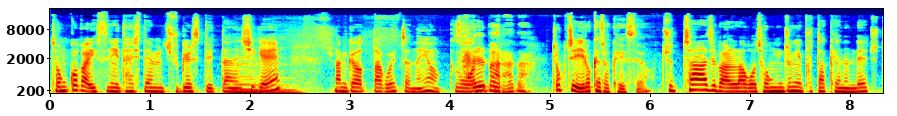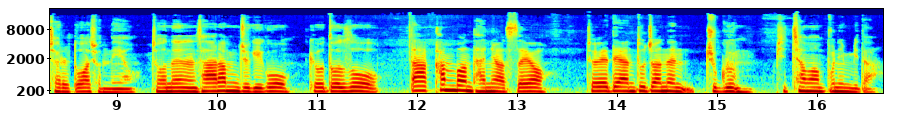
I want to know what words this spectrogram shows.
전과가 있으니 다시 되면 죽일 수도 있다는 음. 식의 남겼다고 했잖아요. 그 살발하다. 쪽지에 이렇게 적혀 있어요. 주차하지 말라고 정중히 부탁했는데 주차를 또 하셨네요. 저는 사람 죽이고 교도소 딱 한 번 다녀왔어요. 저에 대한 도전은 죽음, 비참한 뿐입니다.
